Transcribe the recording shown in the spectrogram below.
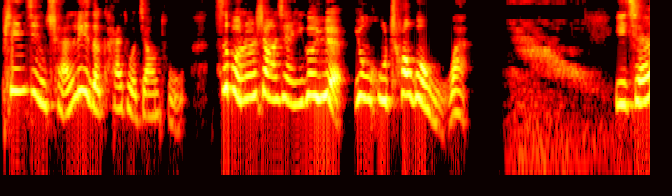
拼尽全力的开拓疆土。资本论上线一个月，用户超过五万。以前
